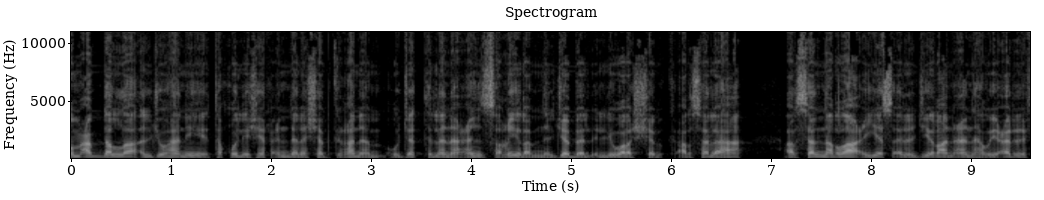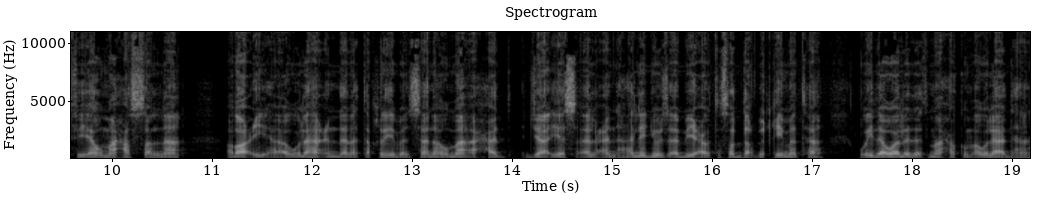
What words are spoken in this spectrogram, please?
أم عبد الله الجهني تقول يا شيخ عندنا شبك غنم وجدت لنا عنز صغيرة من الجبل اللي وراء الشبك. أرسلها أرسلنا الراعي يسأل الجيران عنها ويعرف فيها وما حصلنا راعيها ولها عندنا تقريبا سنة وما أحد جاء يسأل عنها. هل يجوز أبيعها وتصدق بقيمتها؟ وإذا ولدت ما حكم أولادها؟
